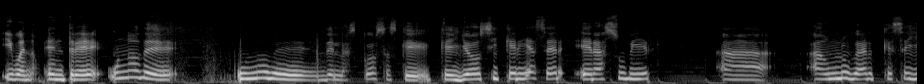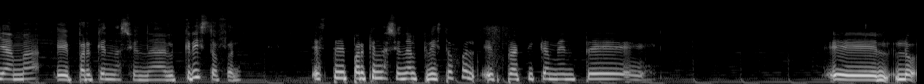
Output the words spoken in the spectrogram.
Y bueno, entre uno de, uno de, las cosas que, yo sí quería hacer era subir a, un lugar que se llama eh, Parque Nacional Christopher este Parque Nacional Christopher es prácticamente... Eh, lo,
